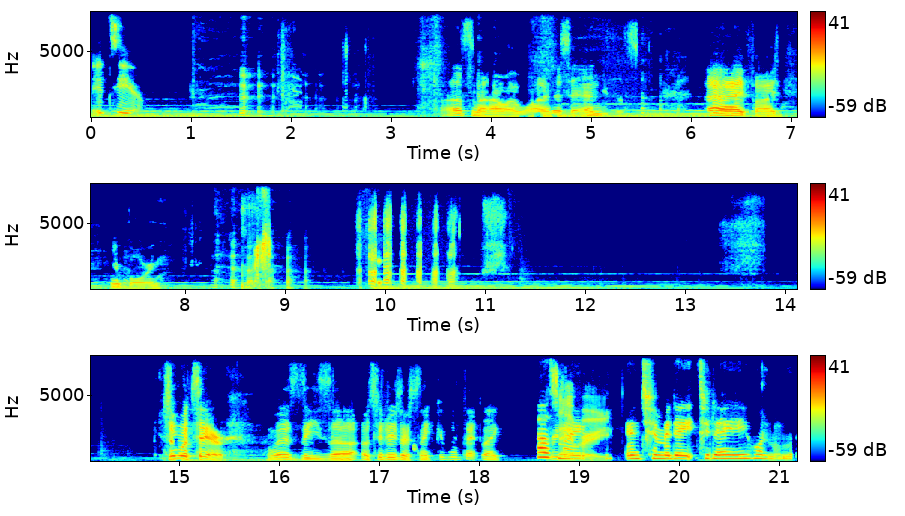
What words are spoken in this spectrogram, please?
it's you. That's not how I wanted this to end. Alright, fine. You're boring. So what's here? What is these? Uh, oh, so these are snake people? That like How's my Amber, intimidate today? One moment.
